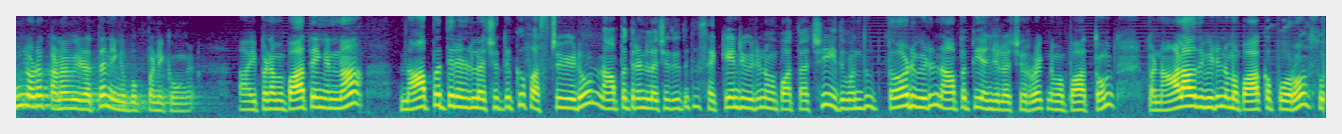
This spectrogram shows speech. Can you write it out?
உங்களோட கனவு இடத்தை நீங்கள் புக் பண்ணிக்கோங்க. இப்போ நம்ம பார்த்தீங்கன்னா நாற்பத்தி ரெண்டு லட்சத்துக்கு ஃபஸ்ட்டு வீடும் நாற்பத்தி ரெண்டு லட்சத்துக்கு செகண்ட் வீடும் நம்ம பார்த்தாச்சு. இது வந்து தேர்ட் வீடு நாற்பத்தி அஞ்சு லட்சம் ரூபாய்க்கு நம்ம பார்த்தோம். இப்போ நாலாவது வீடு நம்ம பார்க்க போகிறோம் ஸோ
